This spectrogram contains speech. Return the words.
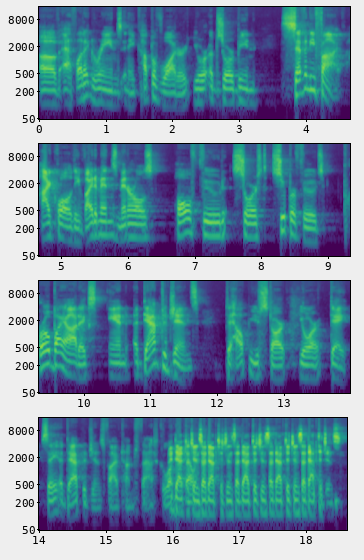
of Athletic Greens in a cup of water, you're absorbing 75 high quality vitamins, minerals, whole food sourced superfoods, probiotics, and adaptogens to help you start your day. Say adaptogens five times fast. Love that. That was- Adaptogens, adaptogens, adaptogens, adaptogens, adaptogens.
